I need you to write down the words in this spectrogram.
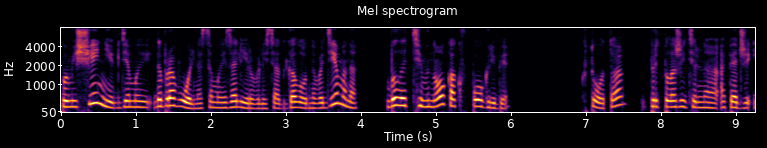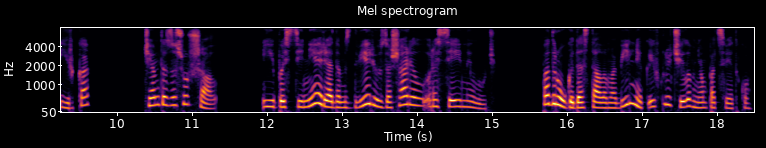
В помещении, где мы добровольно самоизолировались от голодного демона, было темно, как в погребе. Кто-то, предположительно, опять же, Ирка, чем-то зашуршал, и по стене рядом с дверью зашарил рассеянный луч. Подруга достала мобильник и включила в нем подсветку.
